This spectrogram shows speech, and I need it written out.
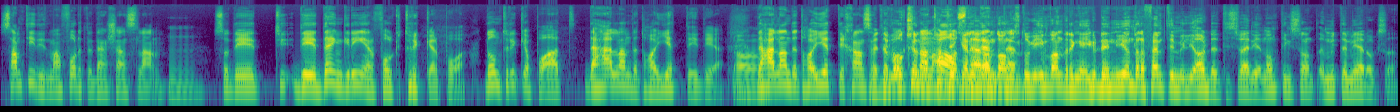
samtidigt man får inte den känslan. Så det är, det är den grejen folk trycker på. De trycker på att det här landet har gett dig det. Ja. Det här landet har gett dig chansen Men det var också någon artikel häromdagen, det stod invandringen gjorde 950 miljarder till Sverige, någonting sånt, om inte mer också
